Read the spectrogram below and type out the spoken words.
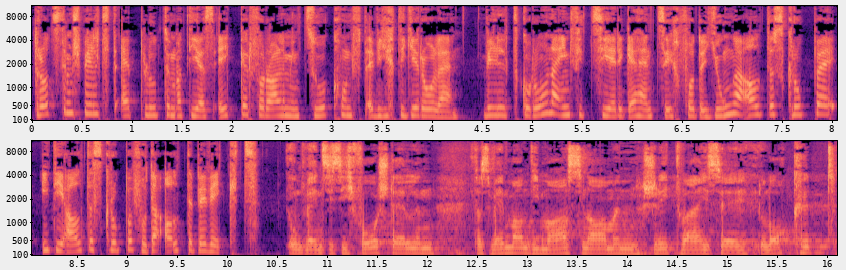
Trotzdem spielt die App laut Matthias Ecker vor allem in Zukunft eine wichtige Rolle. Weil die Corona-Infizierungen haben sich von der jungen Altersgruppe in die Altersgruppe der Alten bewegt. Und wenn Sie sich vorstellen, dass wenn man die Maßnahmen schrittweise lockert,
